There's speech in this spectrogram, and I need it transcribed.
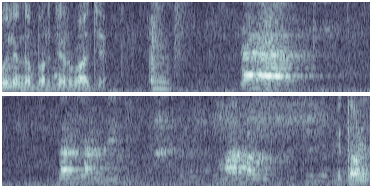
были на marble И там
